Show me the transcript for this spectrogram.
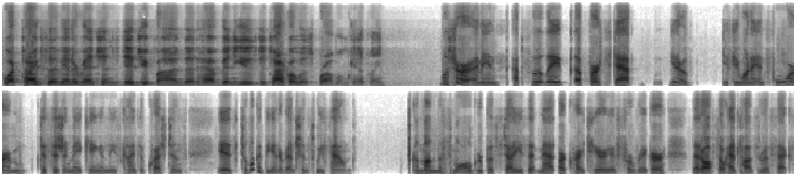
what types of interventions did you find that have been used to tackle this problem, Kathleen? Well, sure. I mean, absolutely. A first step, you know, if you want to inform decision making in these kinds of questions, is to look at the interventions we found among the small group of studies that met our criteria for rigor that also had positive effects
